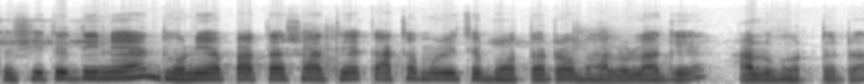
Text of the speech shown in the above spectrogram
তো শীতের দিনে ধনিয়া পাতার সাথে কাঁচামরিচের ভর্তাটাও ভালো লাগে আলু ভর্তাটা।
